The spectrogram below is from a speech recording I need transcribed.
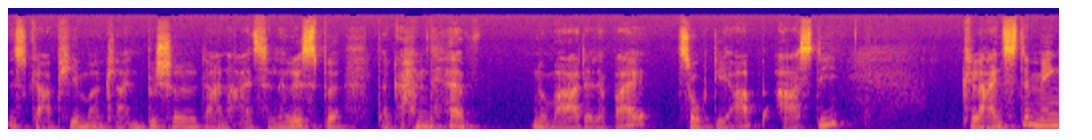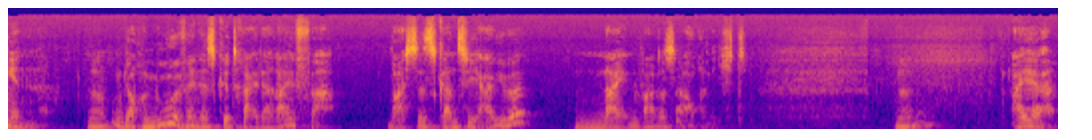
Es gab hier mal einen kleinen Büschel, da eine einzelne Rispe. Da kam der Nomade dabei, zog die ab, aß die. Kleinste Mengen. Ne? Und auch nur, wenn das Getreide reif war. War es das ganze Jahr über? Nein, war es auch nicht. Ne? Eier.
